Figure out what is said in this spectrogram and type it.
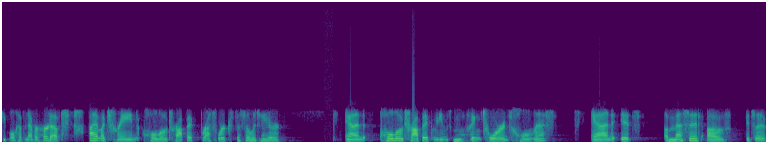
people have never heard of. I'm a trained holotropic breathwork facilitator. And holotropic means moving towards wholeness. And it's a method of, it's a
